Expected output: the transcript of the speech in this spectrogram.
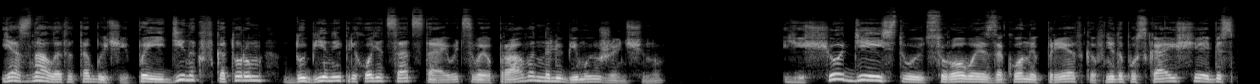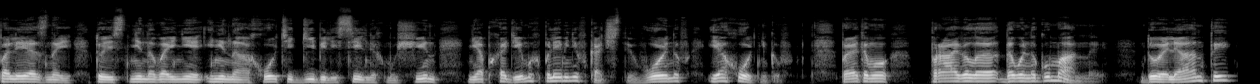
Я знал этот обычай, поединок, в котором дубиной приходится отстаивать свое право на любимую женщину. Еще действуют суровые законы предков, не допускающие бесполезной, то есть ни на войне и ни на охоте гибели сильных мужчин, необходимых племени в качестве воинов и охотников. Поэтому правила довольно гуманны. Дуэлянты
